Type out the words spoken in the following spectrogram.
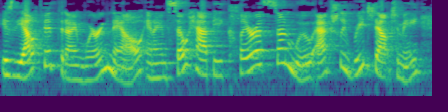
is the outfit that I'm wearing now. And I am so happy Clara Sunwoo actually reached out to me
